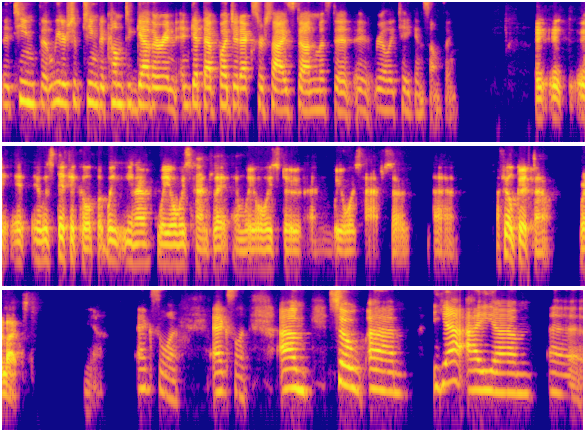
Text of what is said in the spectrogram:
the team, the leadership team, to come together and, and get that budget exercise done must it, it really taken something. It, it, it, it was difficult, but we, you know, we always handle it and we always do and we always have. So uh, I feel good now, relaxed. Yeah, excellent. Excellent. Um, so, um, yeah, I um, uh,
